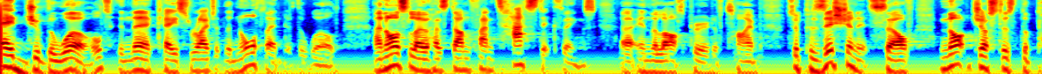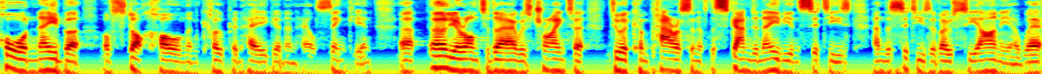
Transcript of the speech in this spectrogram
edge of the world, in their case, right at the north end of the world. And Oslo has done fantastic things uh, in the last period of time to position itself not just as the poor neighbour of Stockholm and Copenhagen and Helsinki. And uh, earlier on today, I was trying to do a comparison of the Scandinavian cities and the cities of Oceania, where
